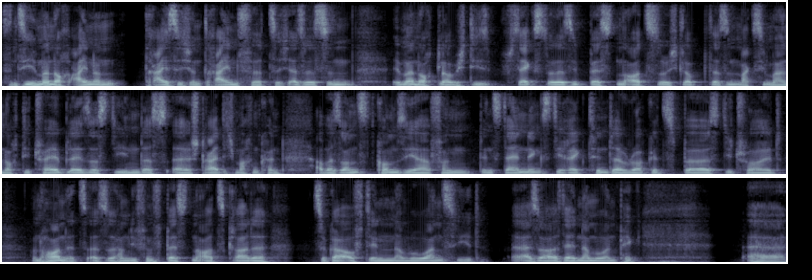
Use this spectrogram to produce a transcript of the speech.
sind sie immer noch 31 und 43. Also es sind immer noch, glaube ich, die sechst oder siebtbesten Orts. So, ich glaube, da sind maximal noch die Trailblazers, die ihnen das äh, streitig machen können. Aber sonst kommen sie ja von den Standings direkt hinter Rockets, Spurs, Detroit und Hornets. Also haben die fünf besten Orts gerade sogar auf den Number One Seed also der Number One Pick. Äh,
